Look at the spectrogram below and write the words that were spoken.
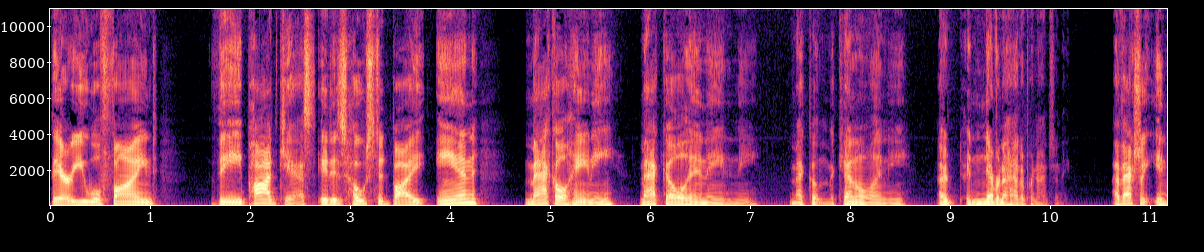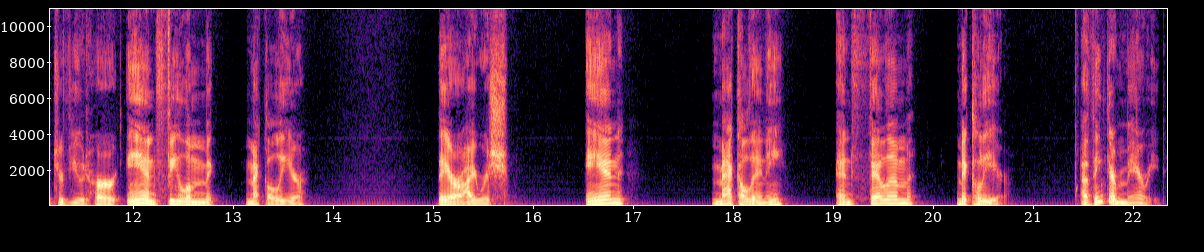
There you will find the podcast. It is hosted by Ann McElhinney, McElhaney, McElhaney. I, I never know how to pronounce her name. I've actually interviewed her and Phelim Mc, McAleer. They are Irish. Ann McElhinney and Phelim McAleer. I think they're married.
